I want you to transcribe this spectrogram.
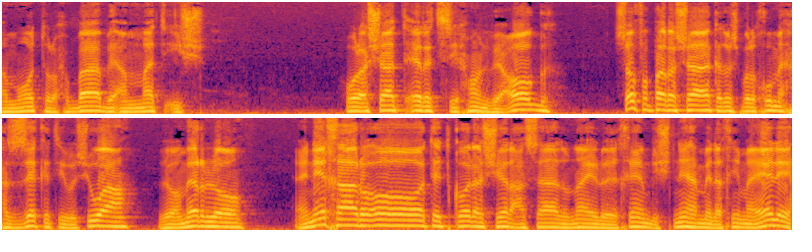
אמות רוחבה באמת איש. הורשת ארץ סיחון ועוג. סוף הפרשה, הקדוש ברוך הוא מחזק את יהושע ואומר לו, עיניך רואות את כל אשר עשה אדוני אלוהיכם לשני המלכים האלה,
